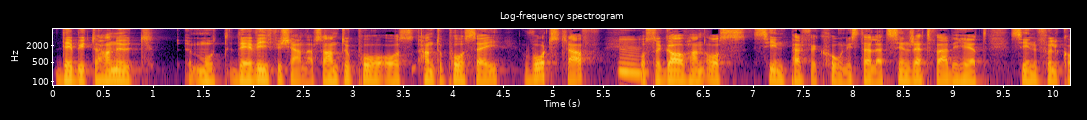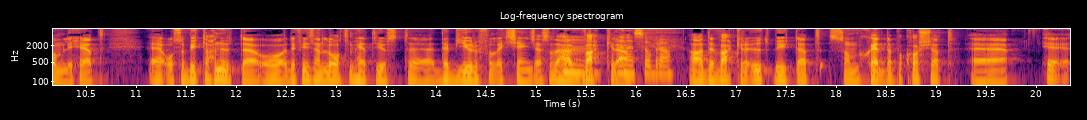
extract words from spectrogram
det bytte han ut mot det vi förtjänar. Så han tog på, oss, han tog på sig vårt straff mm. och så gav han oss sin perfektion istället, sin rättfärdighet, sin fullkomlighet. Eh, och så bytte han ut det och det finns en låt som heter just uh, The Beautiful Exchange, alltså det här mm, vackra, ja, det vackra utbytet som skedde på korset. Eh, är,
